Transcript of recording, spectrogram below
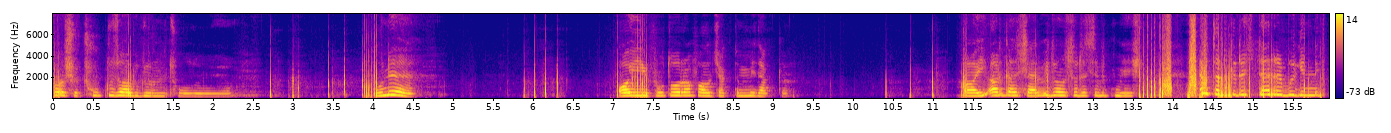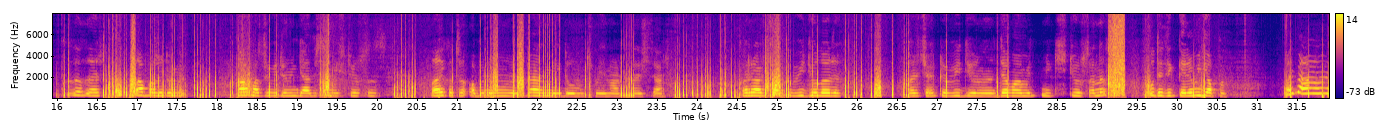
Arkadaşlar çok güzel bir görüntü oluyor ya. Bu ne? Ay fotoğraf alacaktım bir dakika. Ay arkadaşlar videonun süresi bitmiş. Evet arkadaşlar bugünlük bu kadar. Daha fazla videonun, daha fazla videonun gelmesini istiyorsanız like atın, abone olmayı beğenmeyi de unutmayın arkadaşlar. Karar çarpı videoları Harçaka videolarına devam etmek istiyorsanız bu dediklerimi yapın. Bay bay.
